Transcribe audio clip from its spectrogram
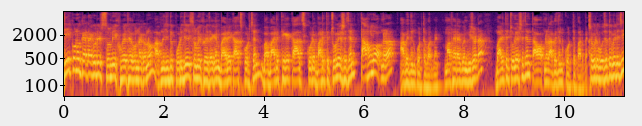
যে কোনো ক্যাটাগরির শ্রমিক হয়ে থাকুন না কেন, আপনি যদি পরিযায়ী শ্রমিক হয়ে থাকেন, বাইরে কাজ করছেন বা বাইরে থেকে কাজ করে বাড়িতে চলে এসেছেন, তাহলেও আপনারা আবেদন করতে পারবেন। মাথায় রাখবেন বিষয়টা, বাড়িতে চলে এসেছেন, তাও আপনারা আবেদন করতে পারবেন। আশা বোঝাতে পেরেছি।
